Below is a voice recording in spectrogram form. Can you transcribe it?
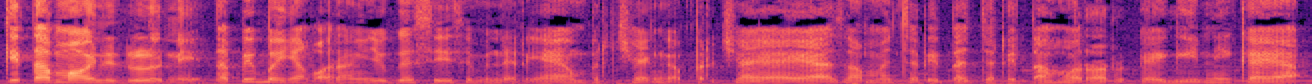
kita mau ini dulu nih, tapi banyak orang juga sih sebenarnya yang percaya nggak percaya ya sama cerita-cerita horor kayak gini kayak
